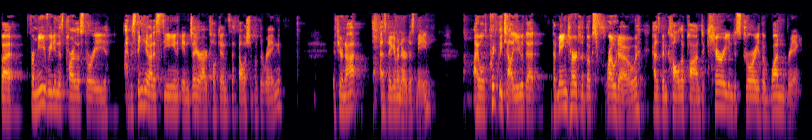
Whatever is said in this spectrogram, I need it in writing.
but for me, reading this part of the story, I was thinking about a scene in J.R.R. Tolkien's The Fellowship of the Ring. If you're not as big of a nerd as me, I will quickly tell you that the main character of the books, Frodo, has been called upon to carry and destroy the One Ring,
